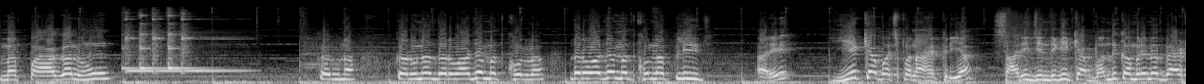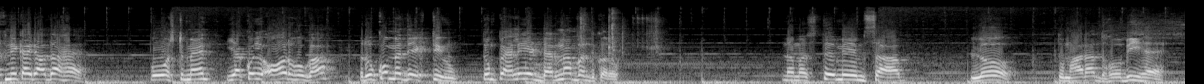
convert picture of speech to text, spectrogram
मैं पागल हूँ। करुणा करुणा, दरवाज़ा मत खोलना। दरवाज़ा मत खोलना, प्लीज़। अरे, ये क्या बचपना है प्रिया? सारी ज़िंदगी क्या बंद कमरे में बैठने का इरादा है? पोस्टमैन या कोई और होगा? रुको, मैं देखती हूँ। तुम पहले ये डरना बंद करो। नमस्ते, मेम साहब। लो, तुम्हारा धोबी है।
